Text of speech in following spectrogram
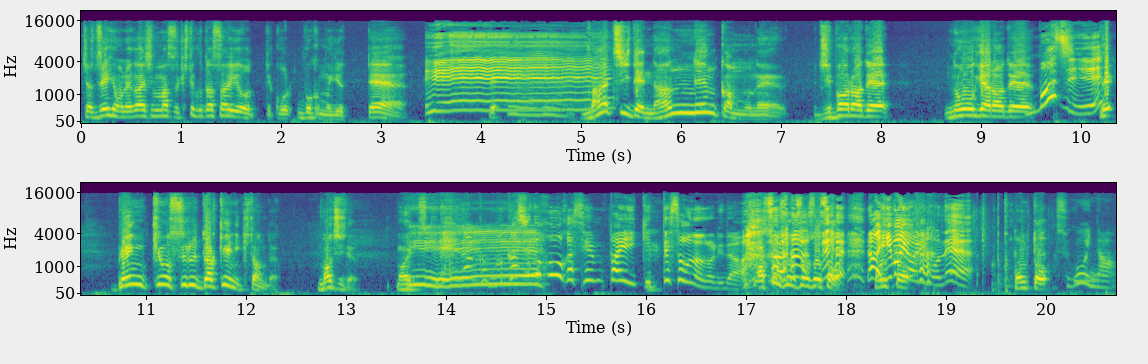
じゃあぜひお願いします、来てくださいよってこう僕も言って、ええー、マジで何年間もね、自腹で、ノーギャラでマジ？え勉強するだけに来たんだよ。マジで。毎月。えなんかー、昔の方が先輩生きてそうなのになあ、そうそうそうそうそう。なんか今よりもね本当。すごいな。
